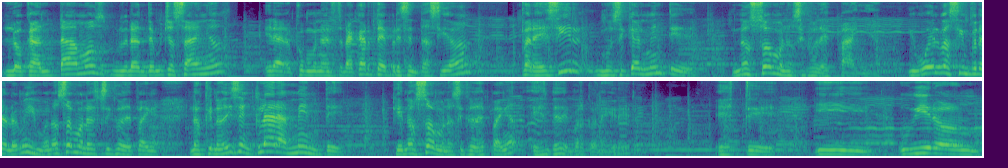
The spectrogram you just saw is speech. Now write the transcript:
lo cantamos durante muchos años, era como nuestra carta de presentación para decir musicalmente no somos los hijos de España. Y vuelvo siempre a lo mismo, no somos los hijos de España. Los que nos dicen claramente que no somos los hijos de España es desde el barco negrero. Este, y hubieron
